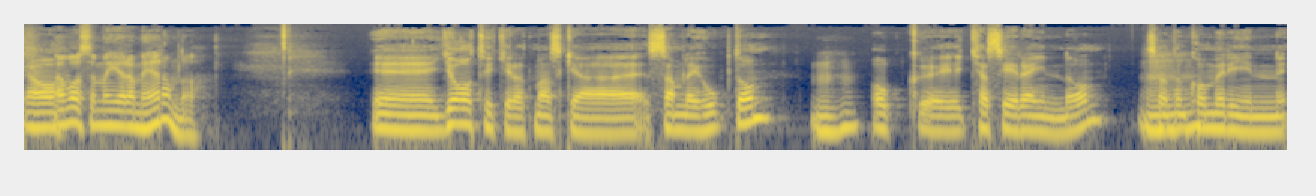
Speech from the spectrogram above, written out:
Ja. Men vad ska man göra med dem då? Eh, jag tycker att man ska samla ihop dem Mhm. och eh, kassera in dem. Så att de kommer in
